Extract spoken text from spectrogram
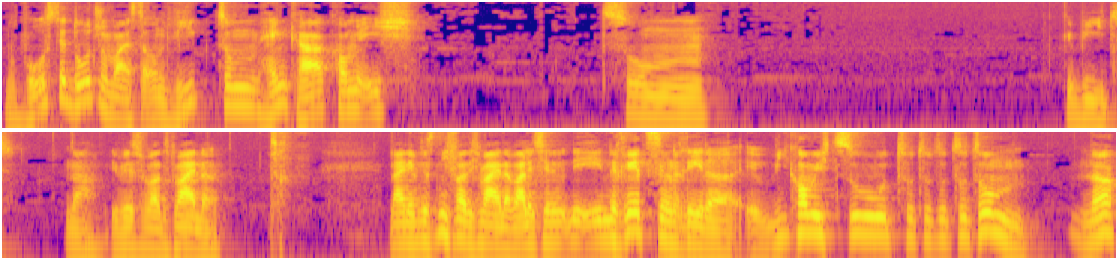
Wo ist der Dojo-Meister? Und wie zum Henker komme ich zum Gebiet? Na, ihr wisst, was ich meine. Nein, ihr wisst nicht, was ich meine, weil ich in, in Rätseln rede. Wie komme ich zu, zu, zu, zu, zum, ne?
